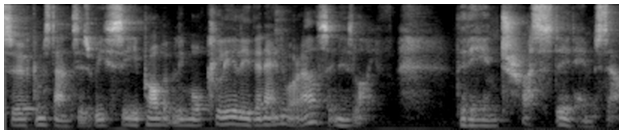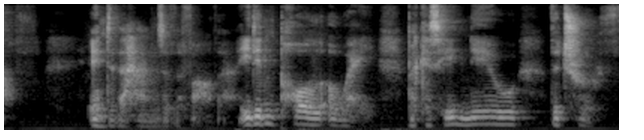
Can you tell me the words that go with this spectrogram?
circumstances, we see probably more clearly than anywhere else in his life that he entrusted himself into the hands of the Father. He didn't pull away because he knew the truth.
